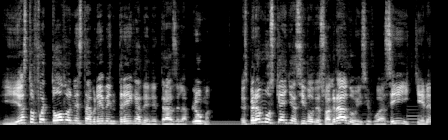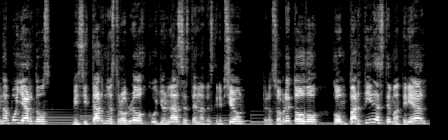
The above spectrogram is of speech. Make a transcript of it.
Y esto fue todo en esta breve entrega de Detrás de la Pluma. Esperamos que haya sido de su agrado y si fue así y quieren apoyarnos, visitar nuestro blog cuyo enlace está en la descripción, pero sobre todo, compartir este material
